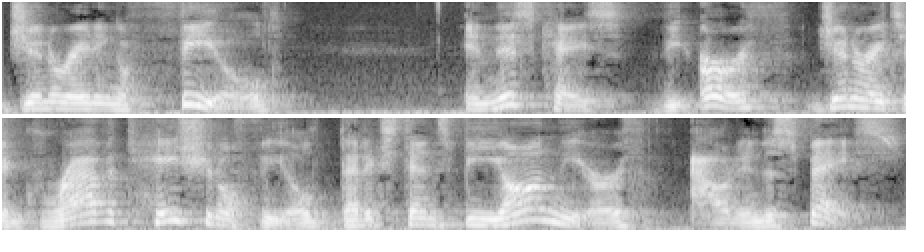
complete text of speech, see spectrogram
generating a field in this case, the Earth generates a gravitational field that extends beyond the Earth out into space.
